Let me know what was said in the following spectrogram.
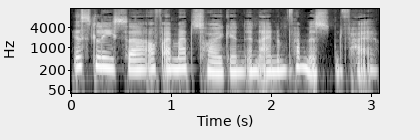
ist Lisa auf einmal Zeugin in einem vermissten Fall.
